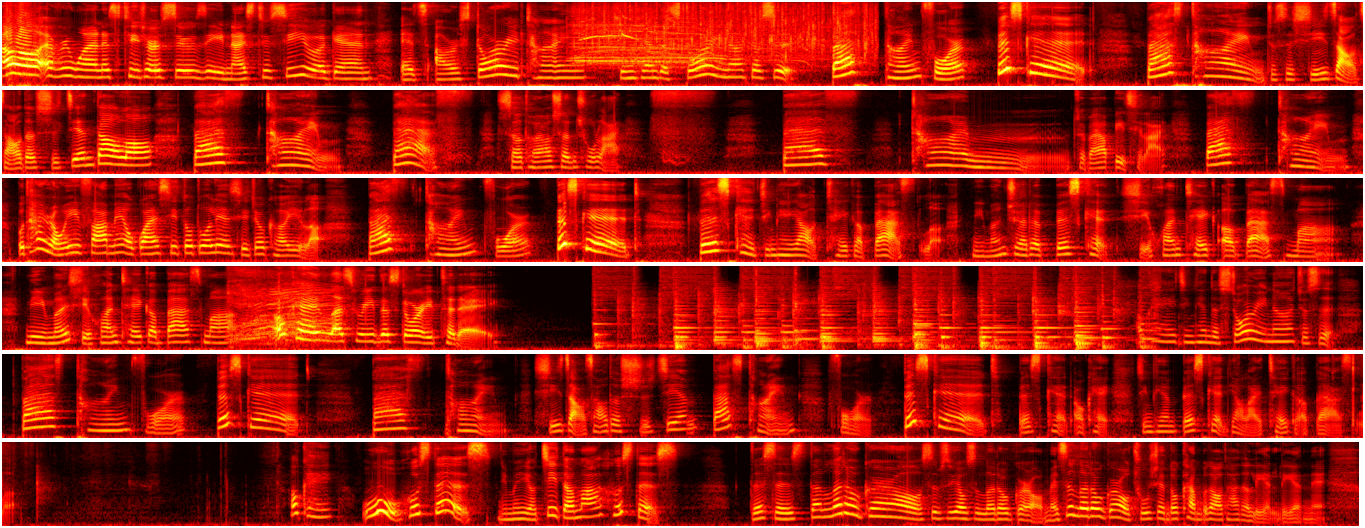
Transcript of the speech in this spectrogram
Hello everyone, it's teacher Susie. Nice to see you again. It's our story time. 今天的 story 呢，就是 bath time for biscuit. Bath time 就是洗澡澡的时间到喽。Bath time, bath 舌头要伸出来。Bath time 嘴巴要闭起来。Bath time 不太容易发，没有关系，多多练习就可以了。Bath time for biscuit。Biscuit 今天要 take a bath 了。你们觉得 Biscuit 喜欢 take a bath 吗？你们喜欢 take a bath 吗？Okay, let's read the story today. OK，今天的 story 呢，就是 Bath time for biscuit. Bath time，洗澡澡的时间。Bath time for biscuit. Biscuit. OK，今天 biscuit 要来 take a bath 了。OK，呜，Who's this？你们有记得吗？Who's this？This is the little girl，是不是又是 little girl？每次 little girl 出现都看不到她的脸脸呢。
